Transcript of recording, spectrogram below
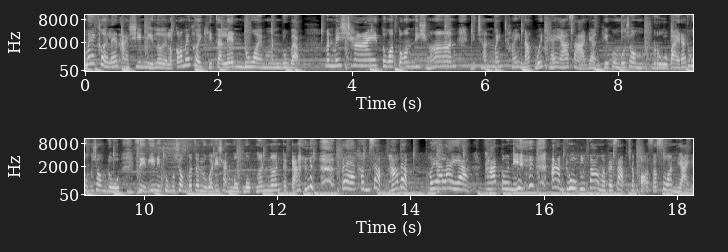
ไม่เคยเล่นอาชีพนี้เลย แล้วก็ไม่เคยคิดจะเล่นด้วยมันดูแบบ มันไม่ใช่ตัวตนดิฉัน ดิฉันไม่ใช่นักวิทยาศาสตร์อย่างที่คุณผู้ชมรู้ไปถ้าคุณผู้ชมดูซีรีส์นี้คุณผู้ชมก็จะรู้ว่าดิฉันงกงกเงินเงินกับการแปลคำศัพท์ฮะแบบเฮ้ยอะไรอะธาตุตัวนี้อ่านถูกหรือเปล่ามันเป็นศัพท์เฉพาะซะส่วนใหญ่เ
